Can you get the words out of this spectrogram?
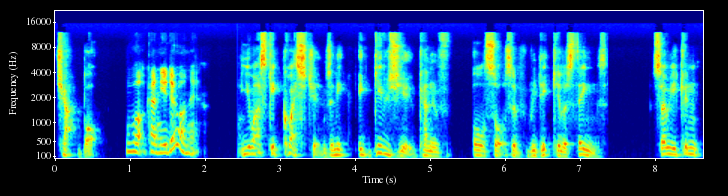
chat bot. What can you do on it? You ask it questions and it, it gives you kind of all sorts of ridiculous things. So you can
